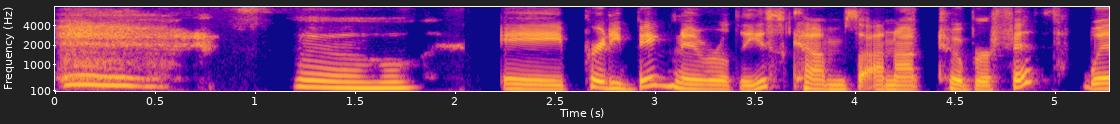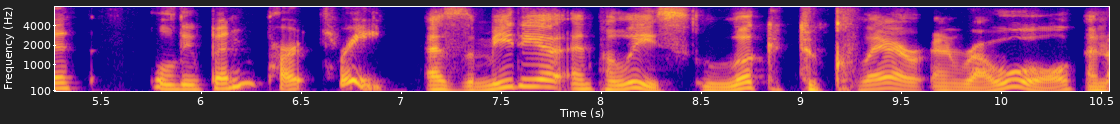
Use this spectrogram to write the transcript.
so, A pretty big new release comes on October 5th with Lupin Part 3. As the media and police look to Claire and Raoul, an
